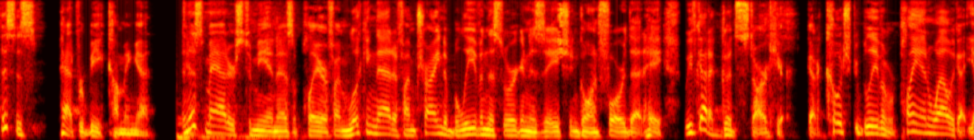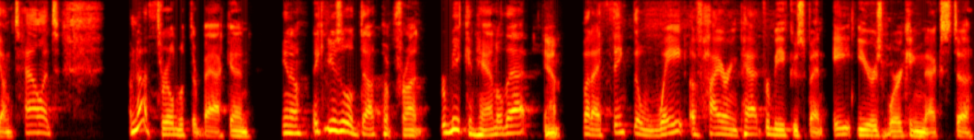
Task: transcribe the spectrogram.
this is Pat Verbeek coming in. And this matters to me and as a player, if I'm looking at, if I'm trying to believe in this organization going forward, that, hey, we've got a good start here. We've got a coach we believe in. We're playing well. We got young talent. I'm not thrilled with their back end. You know, they can use a little depth up front. Verbeek can handle that. Yeah. But I think the weight of hiring Pat Verbeek, who spent eight years working next to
